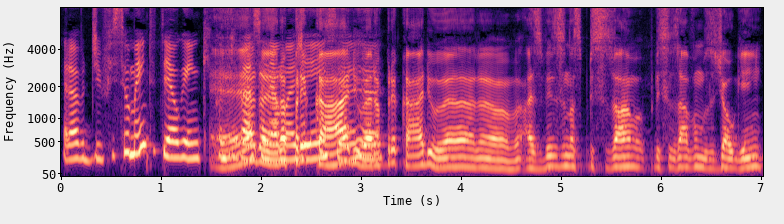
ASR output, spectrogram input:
era dificilmente ter alguém que contratasse era, né, era precário, agência. era precário, era às vezes nós precisávamos, precisávamos de alguém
